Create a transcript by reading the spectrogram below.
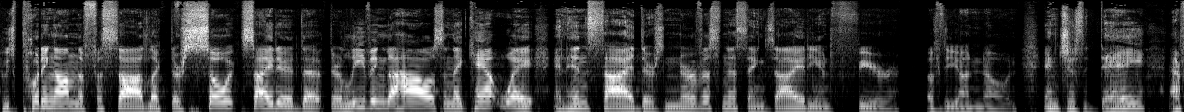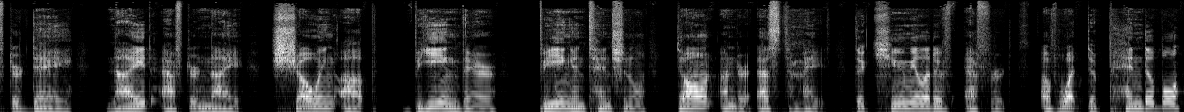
who's putting on the facade like they're so excited that they're leaving the house and they can't wait. And inside, there's nervousness, anxiety, and fear of the unknown. And just day after day, night after night, showing up, being there, being intentional. Don't underestimate the cumulative effort of what dependable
